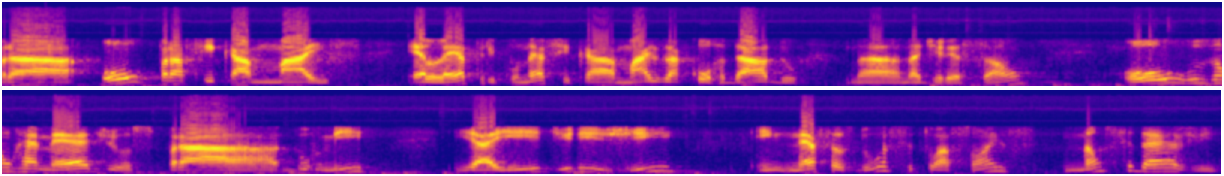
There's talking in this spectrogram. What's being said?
para ou para ficar mais elétrico, né, ficar mais acordado na, na direção, ou usam remédios para dormir e aí dirigir em, nessas duas situações não se deve,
